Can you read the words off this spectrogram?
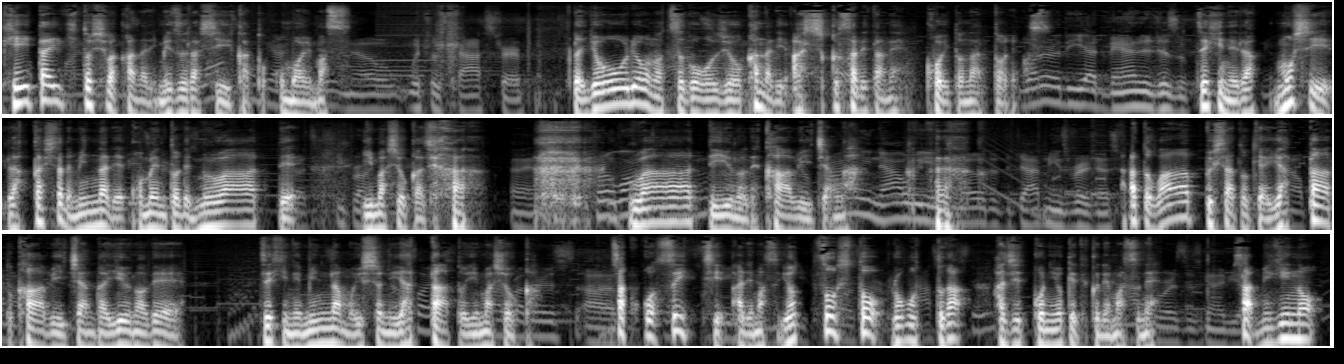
携帯機としてはかなり珍しいかと思います。容量の都合上かなり圧縮されたね声となっておりますぜひねもし落下したらみんなでコメントでムワーって言いましょうかじゃあうわーっていうのでカービィちゃんが あとワンアップした時はやったーとカービィちゃんが言うのでぜひねみんなも一緒にやったと言いましょうか。さあここスイッチあります4つ押すとロボットが端っこに避けてくれますね。さあ右の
